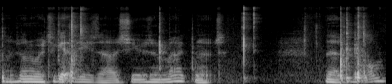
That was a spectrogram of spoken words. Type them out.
I don't know where to get these out, it's using a magnet. There's one.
